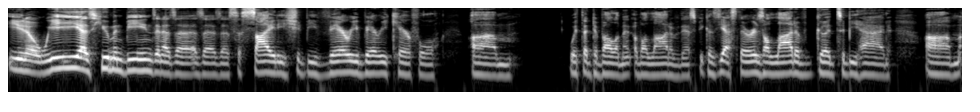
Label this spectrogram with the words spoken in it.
you know, we as human beings and as a as a, as a society should be very very careful um, with the development of a lot of this because yes, there is a lot of good to be had um,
